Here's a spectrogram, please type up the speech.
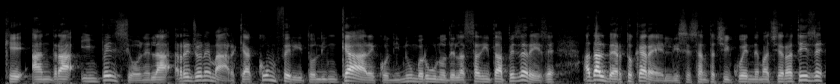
che andrà in pensione, la Regione Marche ha conferito l'incarico di numero uno della sanità pesarese ad Alberto Carelli, 65enne maceratese,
